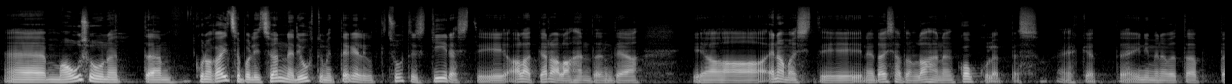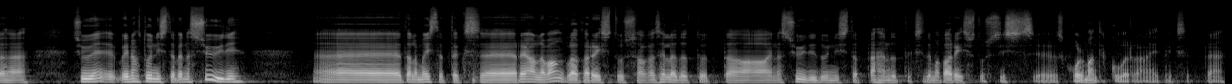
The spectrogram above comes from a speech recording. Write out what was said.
Ma usun, et kuna kaitsepolitsei on need juhtumid tegelikult suhteliselt kiiresti alati ära lahendanud ja ja enamasti need asjad on lahenenud kokkuleppes ehk et inimene võtab äh, süü või noh, tunnistab ennast süüdi. Äh, talle mõistetakse reaalne vanglakaristus, aga selle tõttu, et ta ennast süüdi tunnistab, vähendatakse tema karistust siis kolmandiku võrra näiteks, et äh,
